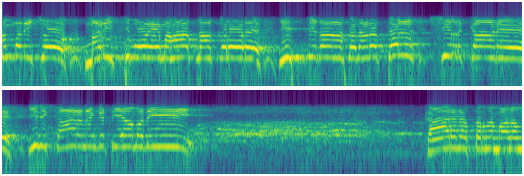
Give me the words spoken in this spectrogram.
സമ്മതിച്ചു മരിച്ചുപോയ മഹാത്മാക്കളോട് ഇസ്തിഹാസ നടത്തൽ ഷിർക്കാണ് കാരണം കിട്ടിയാ മതി. കാരണം സ്ഥലം വേണം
